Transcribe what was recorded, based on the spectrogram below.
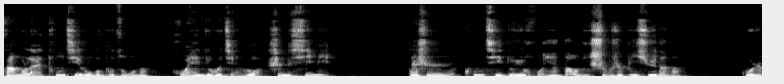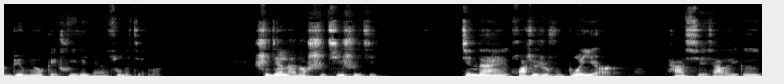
反过来，通气如果不足呢，火焰就会减弱甚至熄灭。但是，空气对于火焰到底是不是必须的呢？古人并没有给出一个严肃的结论。时间来到十七世纪，近代化学之父波义耳，他写下了一个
